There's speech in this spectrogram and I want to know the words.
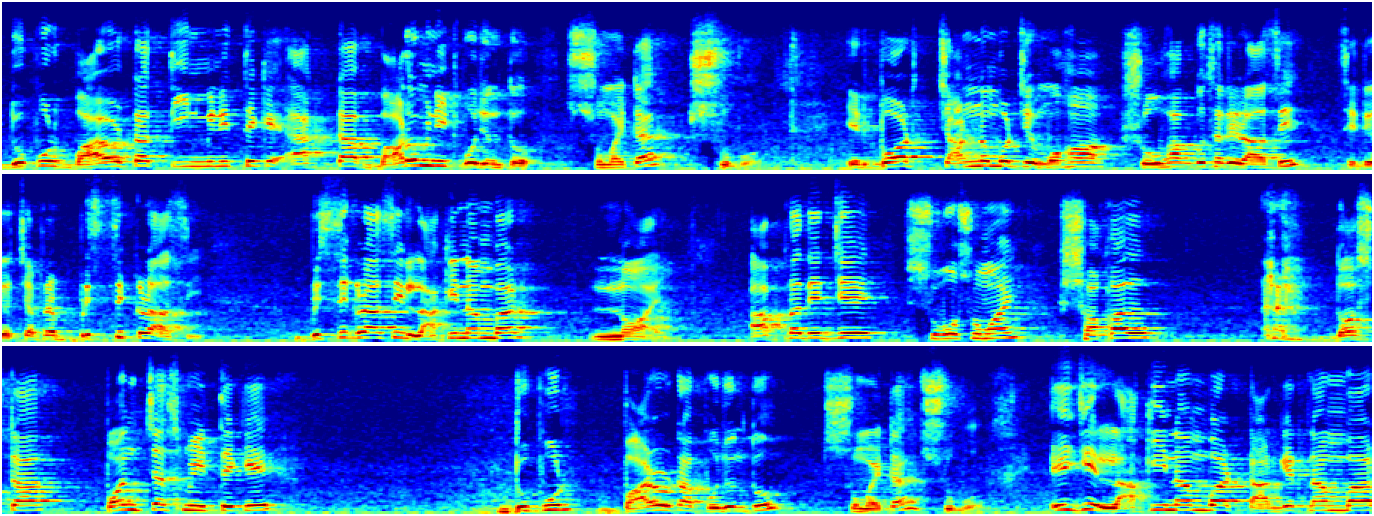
দুপুর বারোটা তিন মিনিট থেকে একটা বারো মিনিট পর্যন্ত সময়টা শুভ। এরপর চার নম্বর যে মহা সৌভাগ্যশালী রাশি, সেটি হচ্ছে আপনার বৃশ্চিক রাশি। বৃশ্চিক রাশির লাকি নাম্বার নয়। আপনাদের যে শুভ সময়, সকাল দশটা পঞ্চাশ মিনিট থেকে দুপুর বারোটা পর্যন্ত সময়টা শুভ। এই যে লাকি নাম্বার টার্গেট নাম্বার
